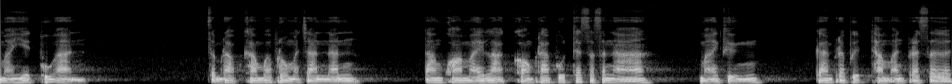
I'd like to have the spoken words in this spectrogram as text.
หมายเหตุผู้อ่านสำหรับคำว่าพรหมจรรย์นั้น ตามความหมายหลักของพระพุทธศาสนา หมายถึง การประพฤติธรรมอันประเสริฐ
